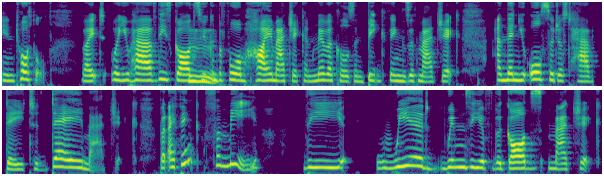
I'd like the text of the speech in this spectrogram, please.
in Tortall, right? Where you have these gods who can hmm. perform high magic and miracles and big things of magic, and then you also just have day to day magic. But I think for me, the weird whimsy of the gods magic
